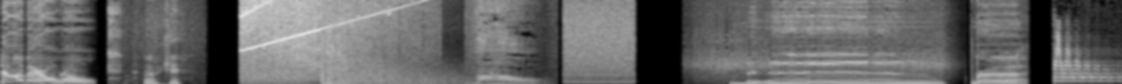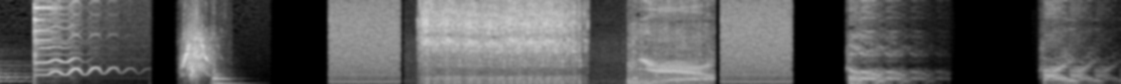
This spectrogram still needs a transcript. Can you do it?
Do a barrel roll. Okay. Wow. Boo. Bruh. Yeah. Hello. Hello. Hi. Hi.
